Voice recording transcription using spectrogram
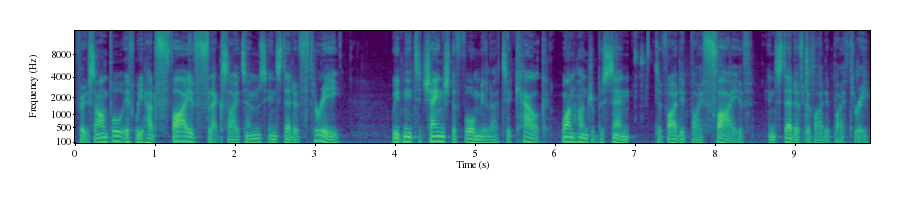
For example, if we had 5 flex items instead of 3, we'd need to change the formula to calc 100% divided by 5 instead of divided by 3.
